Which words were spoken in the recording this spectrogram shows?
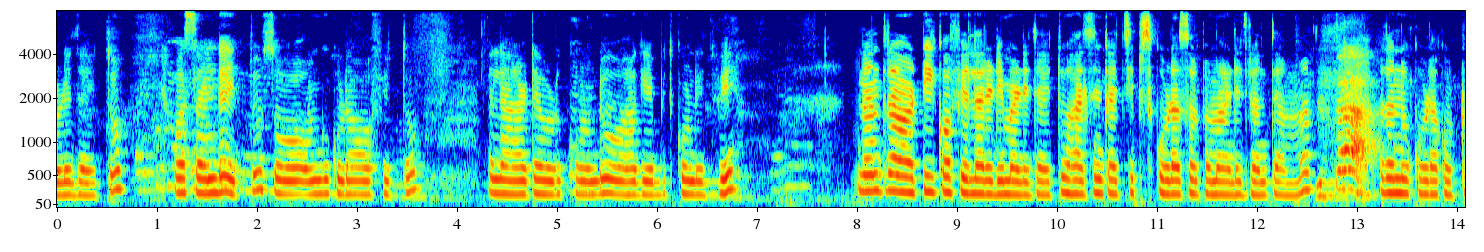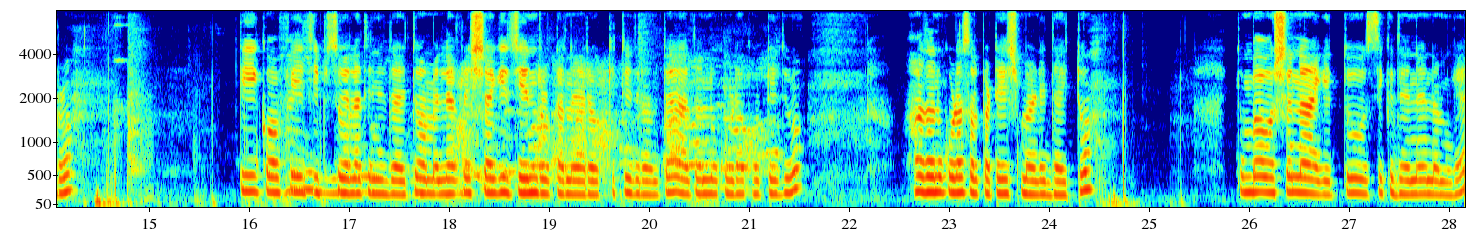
ಆಡಿದ್ದಾಯಿತು. ಸಂಡೇ ಇತ್ತು ಸೊ ಅವನಿಗೂ ಕೂಡ ಆಫ್ ಇತ್ತು. ಎಲ್ಲ ಆಟ ಹೊಡ್ಕೊಂಡು ಹಾಗೆ ಬಿತ್ಕೊಂಡಿದ್ವಿ. ನಂತರ ಟೀ, ಕಾಫಿ ಎಲ್ಲ ರೆಡಿ ಮಾಡಿದ್ದಾಯಿತು. ಹಲಸಿನಕಾಯಿ ಚಿಪ್ಸ್ ಕೂಡ ಸ್ವಲ್ಪ ಮಾಡಿದ್ರಂತೆ ಅಮ್ಮ. ಅದನ್ನು ಕೂಡ ಕೊಟ್ಟರು ಟೀ, ಕಾಫಿ, ಚಿಪ್ಸು ಎಲ್ಲ ತಿಂದಿದ್ದಾಯಿತು. ಆಮೇಲೆ ಫ್ರೆಶ್ ಆಗಿ ಜೇನು ರೊಟ್ಟನ ಯಾರೋ ಕಿತ್ತಿದ್ರಂತೆ. ಅದನ್ನು ಕೂಡ ಕೊಟ್ಟಿದ್ರು ಅದನ್ನು ಕೂಡ ಸ್ವಲ್ಪ ಟೇಸ್ಟ್ ಮಾಡಿದ್ದಾಯಿತು. ತುಂಬ ವರ್ಷನೇ ಆಗಿತ್ತು ಸಿಕ್ಕದೇನೆ ನಮಗೆ.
